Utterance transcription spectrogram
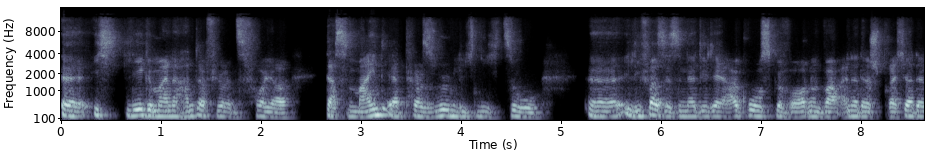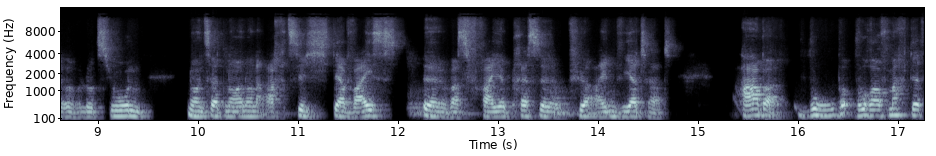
Äh, ich lege meine Hand dafür ins Feuer. Das meint er persönlich nicht so. Äh, Liefers ist in der DDR groß geworden und war einer der Sprecher der Revolution 1989. Der weiß, äh, was freie Presse für einen Wert hat. Aber worauf macht er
